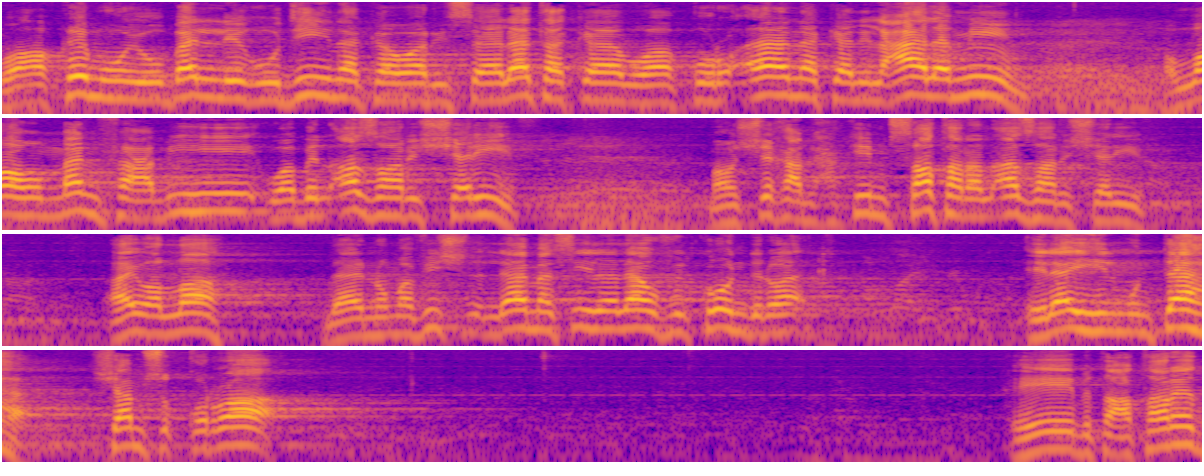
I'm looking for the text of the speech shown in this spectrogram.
وأقمه يبلغ دينك ورسالتك وقرآنك للعالمين. اللهم انفع به وبالأزهر الشريف. ما هو الشيخ عبد الحكيم سطر الأزهر الشريف. أي أيوة والله لأنه ما فيش لا مثيل له في الكون دلوقتي. إليه المنتهى شمس القراء. إيه بتعترض؟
